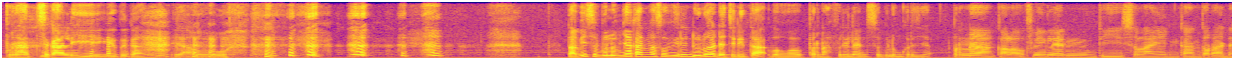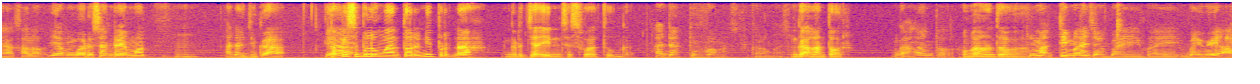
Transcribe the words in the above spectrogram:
Berat sekali gitu kan? Ya ampun tapi sebelumnya kan Mas Sobirin dulu ada cerita bahwa pernah freelance sebelum kerja. Pernah kalau freelance di selain kantor ada. Kalau yang barusan remote Mm. ada juga. Ya. Tapi sebelum ngantor ini pernah ngerjain sesuatu nggak? Ada dua mas kalau nggak salah. Nggak ngantor nggak ngantor oh nggak ngantor cuma tim aja by by by WA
